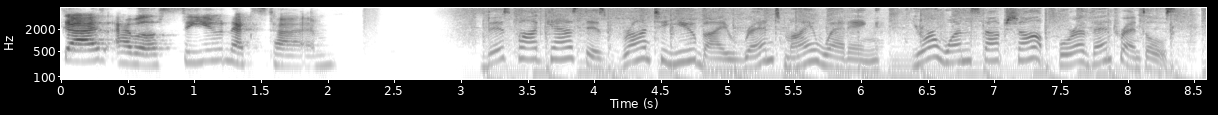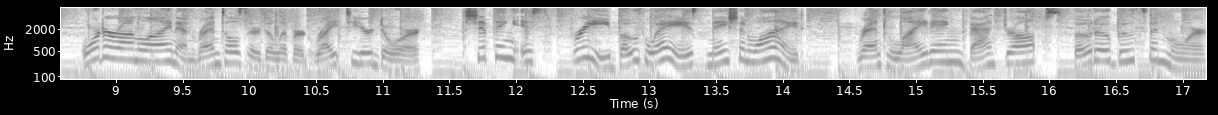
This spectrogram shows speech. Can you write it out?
guys. I will see you next time. This podcast is brought to you by Rent My Wedding, your one stop shop for event rentals. Order online and rentals are delivered right to your door. Shipping is free both ways nationwide. Rent lighting, backdrops, photo booths, and more.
